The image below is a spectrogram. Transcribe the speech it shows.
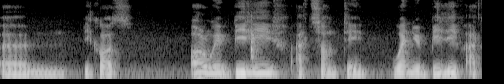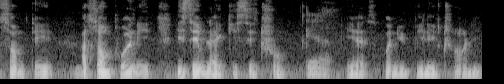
um, because we believe at something. When you believe at something, at some point it, it seems like it's a true. Yeah. Yes, when you believe strongly,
